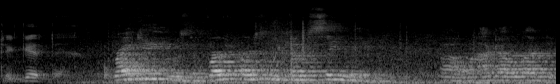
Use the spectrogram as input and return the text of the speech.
to get that. Frankie was the first person to come see me uh, when I got elected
